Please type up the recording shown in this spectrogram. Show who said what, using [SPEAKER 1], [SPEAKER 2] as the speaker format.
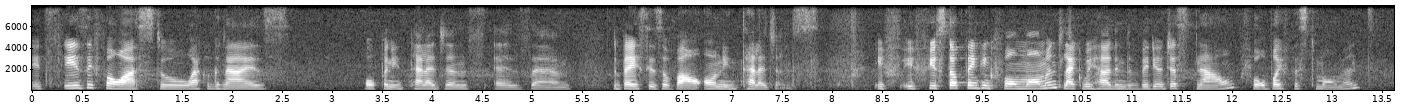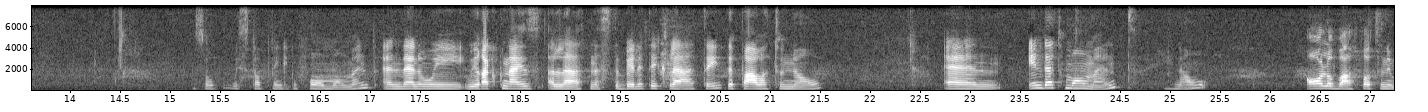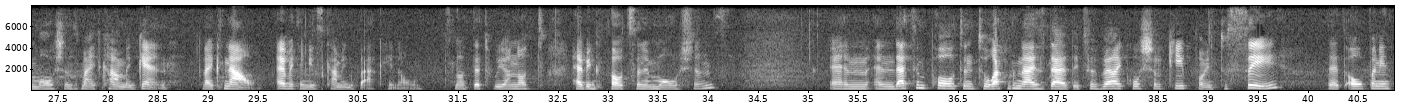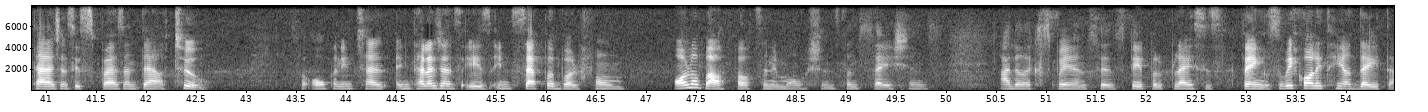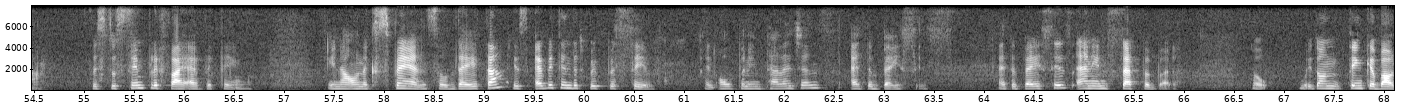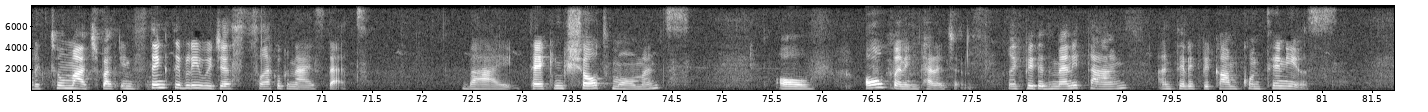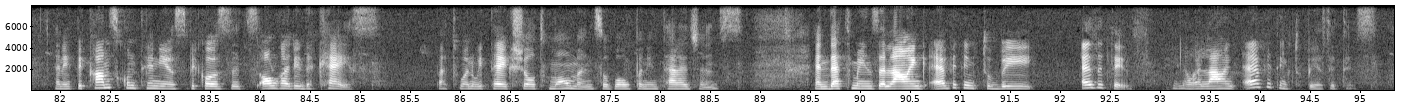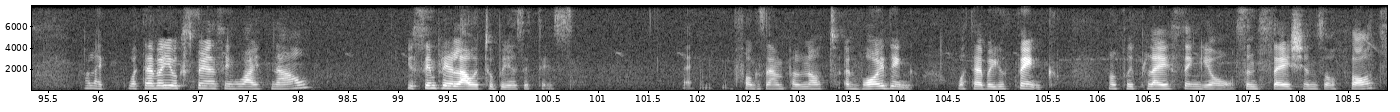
[SPEAKER 1] It's easy for us to recognize open intelligence as um, the basis of our own intelligence. If, if you stop thinking for a moment, like we had in the video just now, for a briefest moment, so we stop thinking for a moment, and then we, we recognize alertness, stability, clarity, the power to know. And in that moment, you know, all of our thoughts and emotions might come again. Like now, everything is coming back, you know. It's not that we are not having thoughts and emotions. And, and that's important to recognize that. It's a very crucial key point to see that open intelligence is present there too. So open inte intelligence is inseparable from all of our thoughts and emotions, sensations, other experiences, people, places, things. We call it here data. Just to simplify everything in our own experience. So data is everything that we perceive and open intelligence at the basis, at the basis and inseparable. So we don't think about it too much, but instinctively we just recognize that by taking short moments of open intelligence, repeated many times until it becomes continuous. And it becomes continuous because it's already the case. But when we take short moments of open intelligence, and that means allowing everything to be as it is, you know, allowing everything to be as it is. Like whatever you're experiencing right now, you simply allow it to be as it is. Um, for example, not avoiding whatever you think, not replacing your sensations or thoughts,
